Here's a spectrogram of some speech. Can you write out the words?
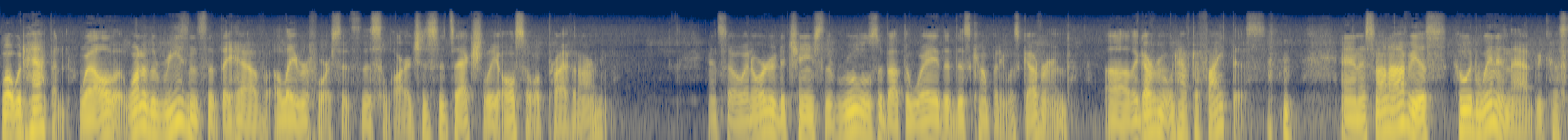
What would happen? Well, one of the reasons that they have a labor force that's this large is it's actually also a private army. And so, in order to change the rules about the way that this company was governed, uh, the government would have to fight this. and it's not obvious who would win in that because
